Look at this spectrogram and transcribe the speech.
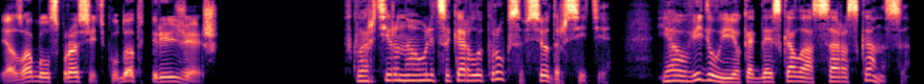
я забыл спросить, куда ты переезжаешь?» «В квартиру на улице Карла Крукса в Сёдер-Сити. Я увидел ее, когда искала Ассара Сканеса.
